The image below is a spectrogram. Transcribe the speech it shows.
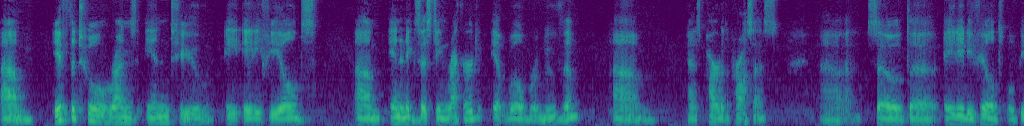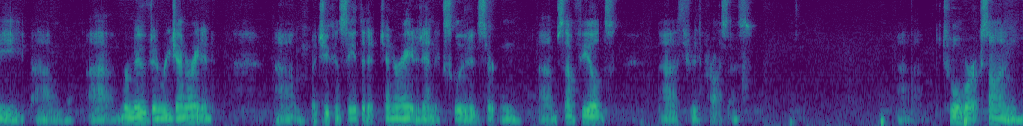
Um, if the tool runs into 880 fields um, in an existing record, it will remove them um, as part of the process. Uh, so the 880 fields will be um, uh, removed and regenerated. But you can see that it generated and excluded certain subfields uh, through the process. Tool works on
